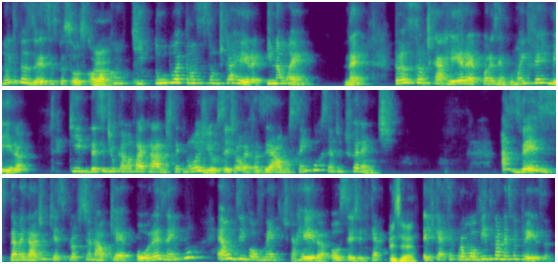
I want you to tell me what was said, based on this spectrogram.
Muitas das vezes as pessoas colocam é. que tudo é transição de carreira e não é, né? Transição de carreira é, por exemplo, uma enfermeira que decidiu que ela vai para a área de tecnologia, ou seja, ela vai fazer algo 100% diferente. Às vezes, na verdade, o que esse profissional quer, por exemplo, é um desenvolvimento de carreira, ou seja, ele quer, é. ele quer ser promovido na mesma empresa.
